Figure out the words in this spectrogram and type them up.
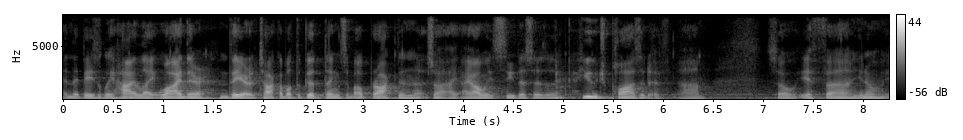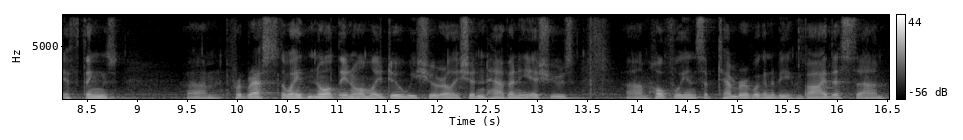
And they basically highlight why they're there, talk about the good things about Brockton. So I, I always see this as a huge positive. Um, So if, uh, you know, if things um, progress the way they normally do, we surely shouldn't have any issues. Um, Hopefully in September, we're going to be by this, um,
